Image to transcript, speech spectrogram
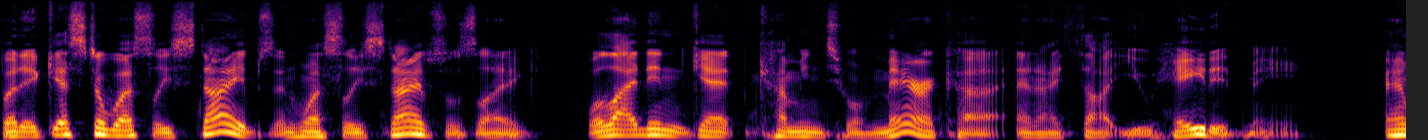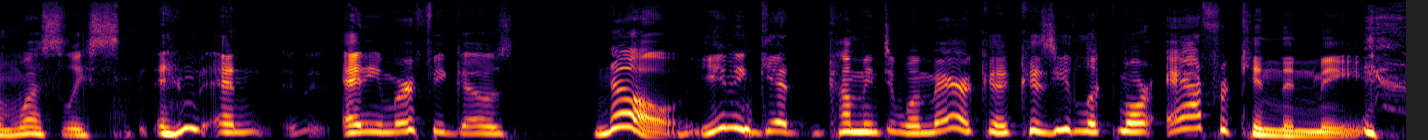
But it gets to Wesley Snipes, and Wesley Snipes was like, "Well, I didn't get Coming to America, and I thought you hated me." And Wesley and, and Eddie Murphy goes, "No, you didn't get Coming to America because you looked more African than me."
